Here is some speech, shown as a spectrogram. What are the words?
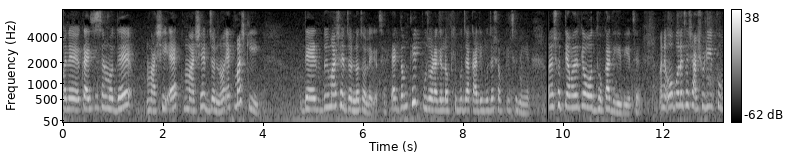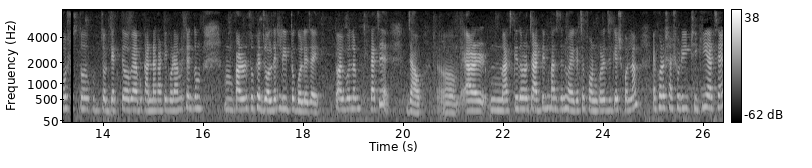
মানে ক্রাইসিসের মধ্যে মাসি এক মাসের জন্য, এক মাস কি? দেড়, দুই মাসের জন্য চলে গেছে। একদম ঠিক পুজোর আগে, লক্ষ্মী পূজা, কালী পূজা সব কিছু নিয়ে। মানে সত্যি আমাদেরকে ও ধোকা দিয়ে দিয়েছে। মানে ও বলেছে, শাশুড়ি খুব অসুস্থ, খুব দেখতে হবে, আমি কান্নাকাটি করে, আমি তো একদম কারোর চোখের জল দেখলেই তো গলে যাই তো আমি বললাম, ঠিক আছে, যাও। আর আজকে ধরো চার দিন, পাঁচ দিন হয়ে গেছে ফোন করে জিজ্ঞেস করলাম। এখনও শাশুড়ি ঠিকই আছেন,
